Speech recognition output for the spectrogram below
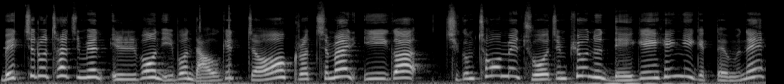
매치로 찾으면 1번, 2번 나오겠죠. 그렇지만 이가 지금 처음에 주어진 표는 4개의 행위이기 때문에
